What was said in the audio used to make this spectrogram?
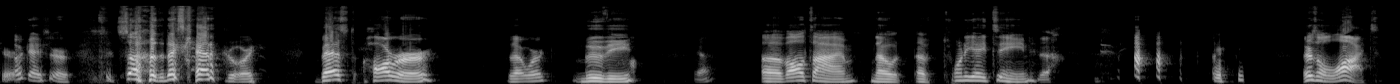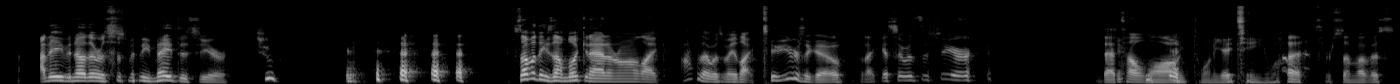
sure. Okay, sure. So the next category, best horror. Does that work? Movie. Yeah. Of all time. No, of 2018. Yeah. There's a lot. I didn't even know there was this many made this year. Some of these I'm looking at and I'm like, I thought that was made like two years ago, but I guess it was this year. That's how long 2018 was for some of us.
